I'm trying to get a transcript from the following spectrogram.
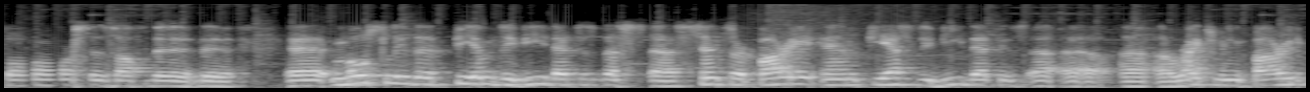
forces of the, the uh, mostly the PMDB, that is the uh, center party, and PSDB, that is a, a, a right-wing party.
